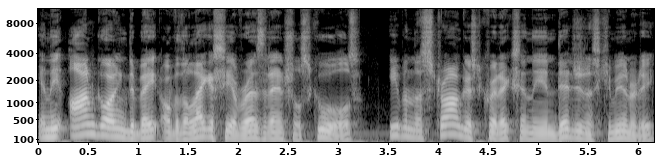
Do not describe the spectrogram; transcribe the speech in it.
In the ongoing debate over the legacy of residential schools, even the strongest critics in the indigenous community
